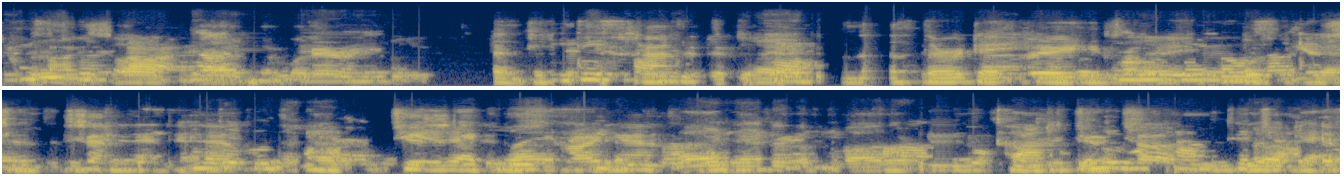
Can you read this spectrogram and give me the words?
crucified. And descended death. The third day he rose seated at the right hand of the Father, he will come to judge the dead.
